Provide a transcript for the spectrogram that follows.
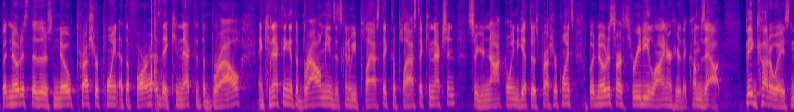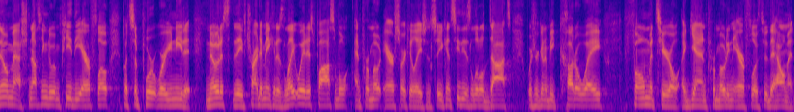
but notice that there's no pressure point at the forehead. They connect at the brow, and connecting at the brow means it's going to be plastic to plastic connection, so you're not going to get those pressure points. But notice our 3D liner here that comes out. Big cutaways, no mesh, nothing to impede the airflow, but support where you need it. Notice they've tried to make it as lightweight as possible and promote air circulation. So you can see these little dots, which are gonna be cutaway foam material, again, promoting the airflow through the helmet.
